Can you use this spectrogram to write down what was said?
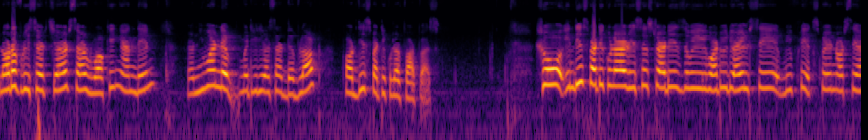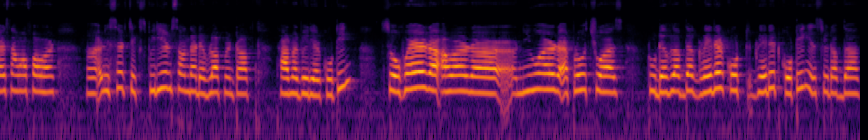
lot of researchers are working and then uh, newer materials are developed for this particular purpose. So, in this particular research studies we what we do I will say briefly explain or share some of our uh, research experience on the development of thermal barrier coating. So, where uh, our uh, newer approach was to develop the graded coat graded coating instead of the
